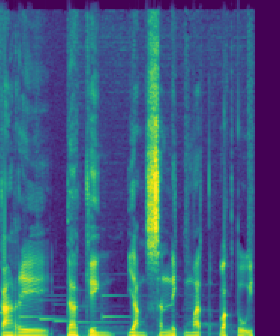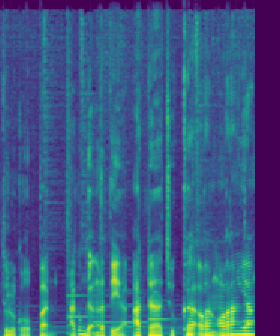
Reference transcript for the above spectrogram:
kari daging yang senikmat waktu Idul Kurban. Aku nggak ngerti ya. Ada juga orang-orang yang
